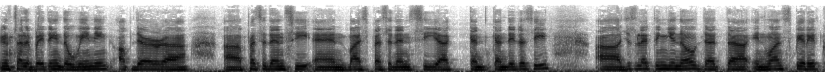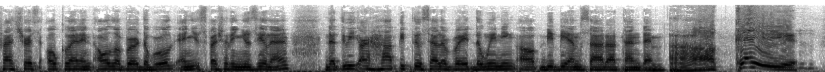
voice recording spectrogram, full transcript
in celebrating the winning of their uh, uh, presidency and vice presidency uh, can- candidacy. Uh, just letting you know that uh, in one spirit, Christchurch, Auckland, and all over the world, and especially New Zealand, that we are happy to celebrate the winning of BBM Sara tandem. Okay.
